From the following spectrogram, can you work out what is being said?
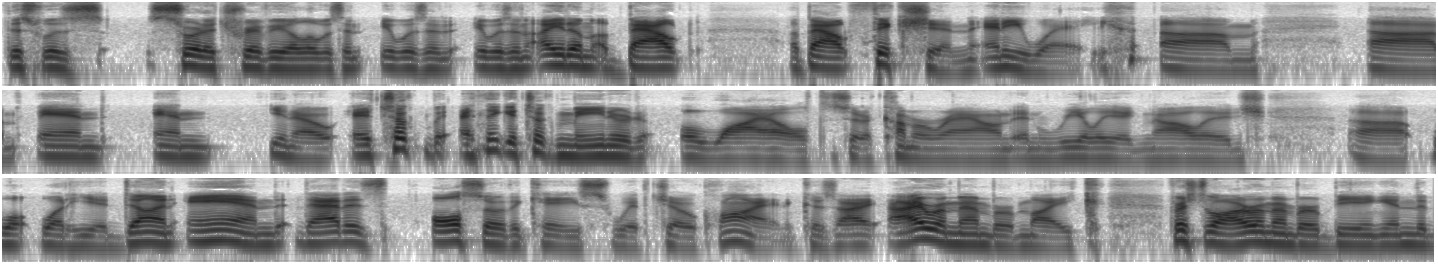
this was sort of trivial. It was an it was an it was an item about about fiction anyway, um, um, and and you know it took I think it took Maynard a while to sort of come around and really acknowledge uh, what what he had done, and that is also the case with Joe Klein because I, I remember Mike. First of all, I remember being in the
